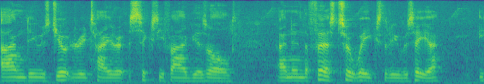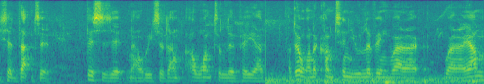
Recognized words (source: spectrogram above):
and he was due to retire at 65 years old. And in the first two weeks that he was here, he said, that's it. This is it now. He said, i want to live here. I don't want to continue living where I, where I am.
